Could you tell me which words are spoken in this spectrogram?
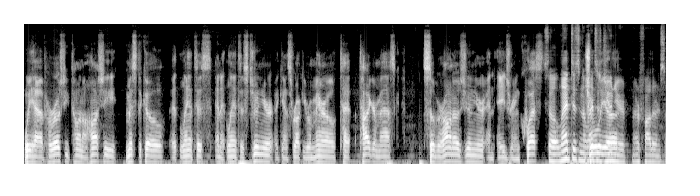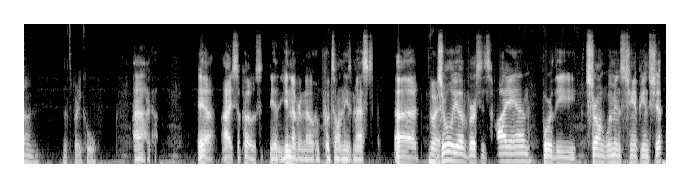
We have Hiroshi Tanahashi, Místico, Atlantis, and Atlantis Jr. against Rocky Romero, Ti- Tiger Mask, Soberano Jr., and Adrian Quest. So Atlantis and Atlantis Julia- Jr. are father and son. That's pretty cool. Uh, yeah, I suppose. You, you never know who puts on these masks. Uh, Right. Giulia versus Hyan for the Strong Women's Championship.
